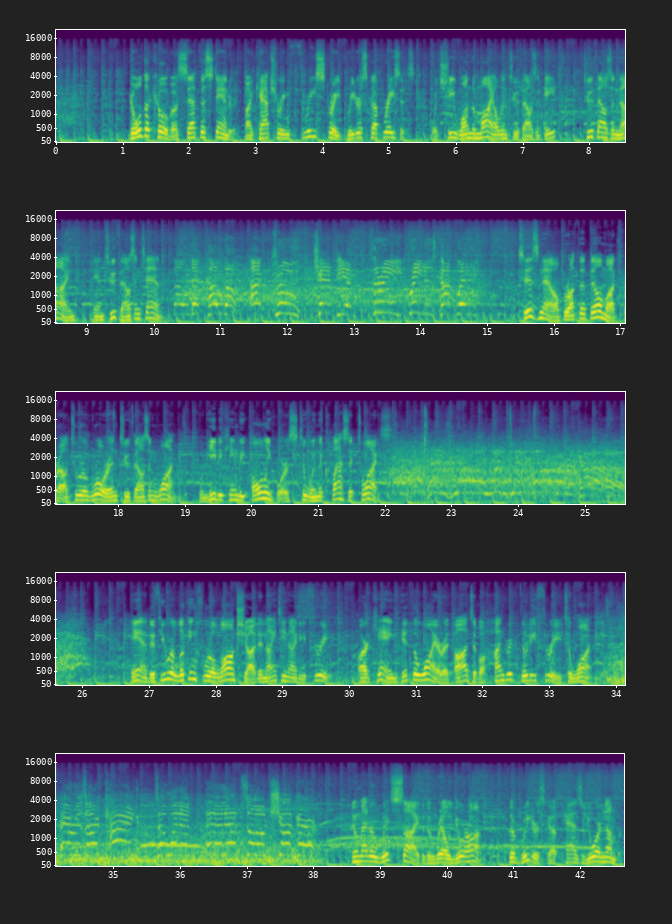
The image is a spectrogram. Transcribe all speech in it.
Goldikova set the standard by capturing three straight Breeders' Cup races, which she won the mile in 2008, 2009, and 2010. Goldikova, a true champion, three Breeders' Cup wins! Tiznow brought the Belmont crowd to a roar in 2001, when he became the only horse to win the Classic twice. And if you were looking for a long shot in 1993, Arcangues hit the wire at odds of 133 to 1. Here is Arcangues to win it in an absolute shocker! No matter which side of the rail you're on, the Breeders' Cup has your number.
